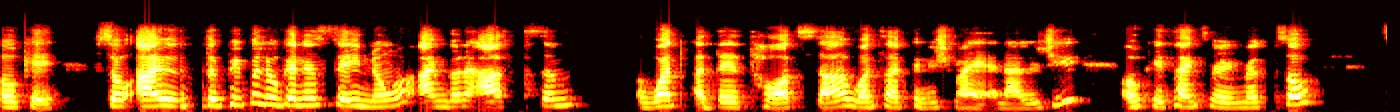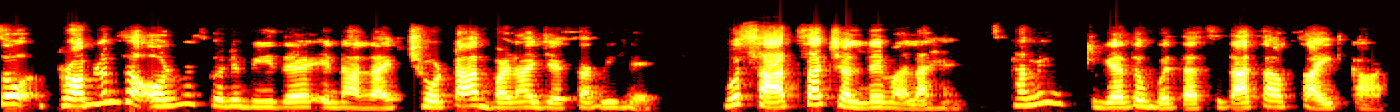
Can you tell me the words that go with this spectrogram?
Okay. So I the people who are gonna say no, I'm gonna ask them what their thoughts are once I finish my analogy. Okay, thanks very much. So so problems are always going to be there in our life. Chota bada jaisa bhi hai. वो साथ साथ चलने वाला है. It's coming together with us. That's our sidecar.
